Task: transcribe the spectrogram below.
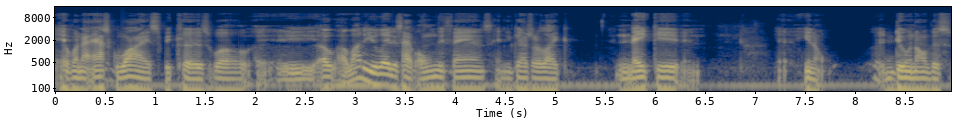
and when I ask why, it's because well, a, a lot of you ladies have OnlyFans, and you guys are like naked and you know doing all this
